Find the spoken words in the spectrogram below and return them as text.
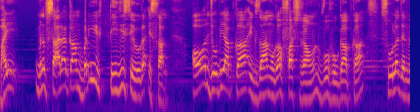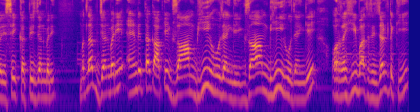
भाई मतलब सारा काम बड़ी तेज़ी से होगा इस साल। और जो भी आपका एग्ज़ाम होगा फ़र्स्ट राउंड वो होगा आपका 16 जनवरी से 31 जनवरी। मतलब जनवरी एंड तक आपके एग्ज़ाम भी हो जाएँगे एग्ज़ाम भी हो जाएँगे। और रही बात रिज़ल्ट की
